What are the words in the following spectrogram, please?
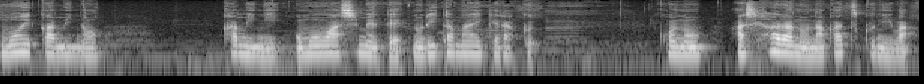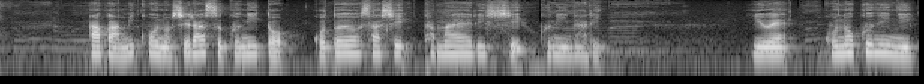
重い神の神に思わしめて乗りたまえけらく。この芦原の中津国は阿賀巫女の知らす国とことよさし玉えりし国なり。ゆえこの国に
